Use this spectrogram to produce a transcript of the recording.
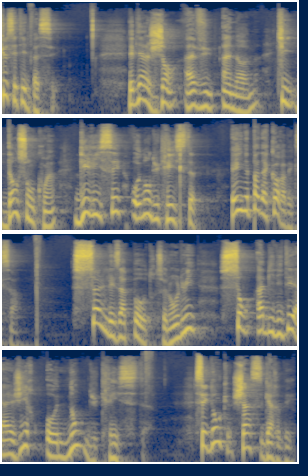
Que s'est-il passé? Eh bien, Jean a vu un homme qui, dans son coin, guérissait au nom du Christ. Et il n'est pas d'accord avec ça. Seuls les apôtres, selon lui, sont habilités à agir au nom du Christ. C'est donc chasse gardée.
